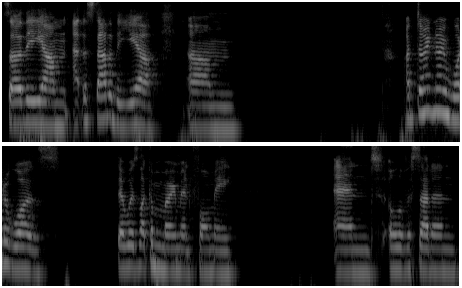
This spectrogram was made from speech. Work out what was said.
So the um at the start of the year, um I don't know what it was. There was like a moment for me. And all of a sudden,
